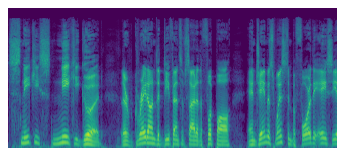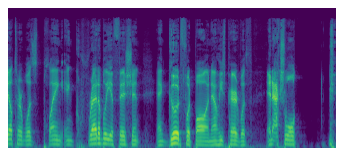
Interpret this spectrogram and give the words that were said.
sneaky, sneaky good. They're great on the defensive side of the football. And Jameis Winston, before the ACL tear, was playing incredibly efficient and good football. And now he's paired with an actual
